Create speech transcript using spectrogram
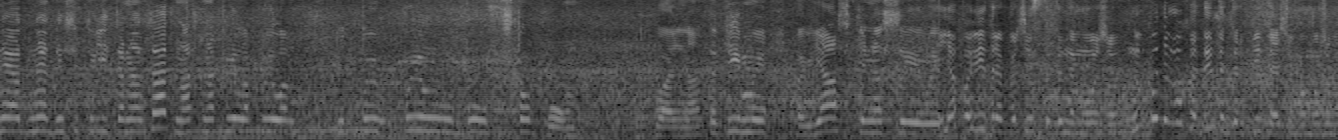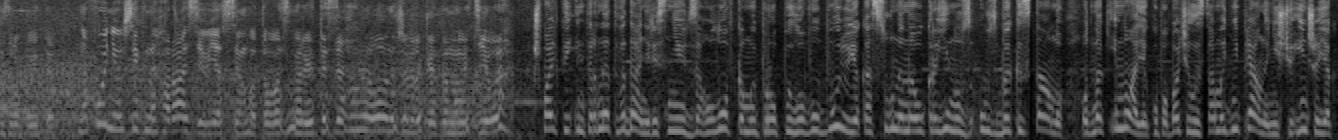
не одне десятиліття назад нас накрило пилом. Пил був стовпом буквально. Тоді ми пов'язки носили. Я повітря почистити не можу. Ну будемо ходити, терпіти, а що ми можемо зробити. На фоні усіх негараздів я з цим готова змиритися. Головне, щоб ракети не летіли. Шпальти інтернет-видань рясніють заголовками про пилову бурю, яка суне на Україну з Узбекистану. Однак імла, яку побачили саме дніпряни, ніщо інше, як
